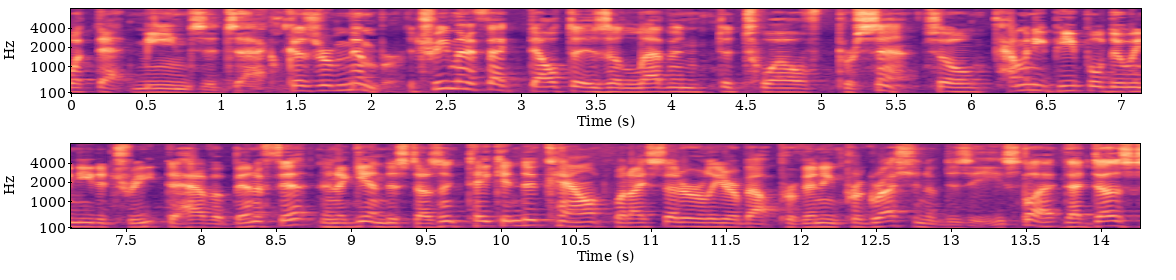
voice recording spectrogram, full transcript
what that means exactly. Because remember, the treatment effect delta is 11 to 12%. So, how many people do we need to treat to have a benefit? And again, this doesn't take into account what I said earlier about preventing progression of disease disease, but that does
